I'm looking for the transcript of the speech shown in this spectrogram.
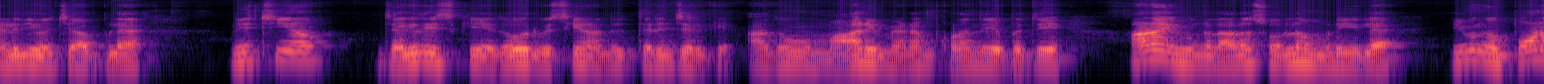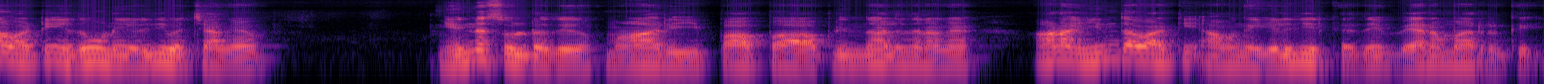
எழுதி வச்சாப்புல? நிச்சயம் ஜெகதீஷ்க்கு ஏதோ ஒரு விஷயம் வந்து தெரிஞ்சிருக்கு. அதுவும் மாறி மேடம் குழந்தைய பற்றி ஆனால் இவங்களால சொல்ல முடியல. இவங்க போன வாட்டியும் ஏதோ ஒன்று எழுதி வச்சாங்க. என்ன சொல்கிறது மாறி பாப்பா அப்படின்னு தான் எழுதுனாங்க. ஆனால் இந்த வாட்டி அவங்க எழுதியிருக்கிறதே வேற மாதிரி இருக்குது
